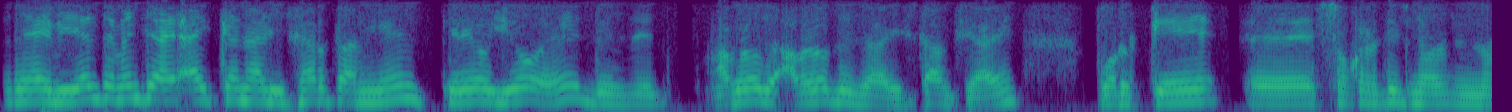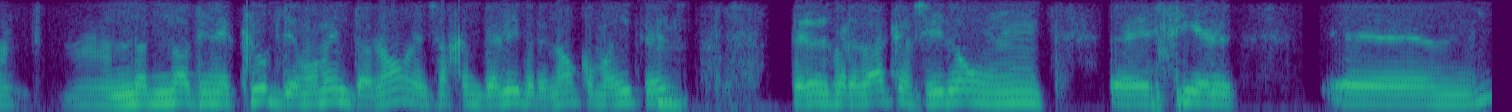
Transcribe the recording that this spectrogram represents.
evidentemente hay, que analizar también, creo yo, eh, desde, hablo, hablo desde la distancia, eh, porque eh, Sócrates no, no, no, tiene club de momento, ¿no? Es agente libre, ¿no? Como dices, mm. pero es verdad que ha sido un, eh, si el, eh,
